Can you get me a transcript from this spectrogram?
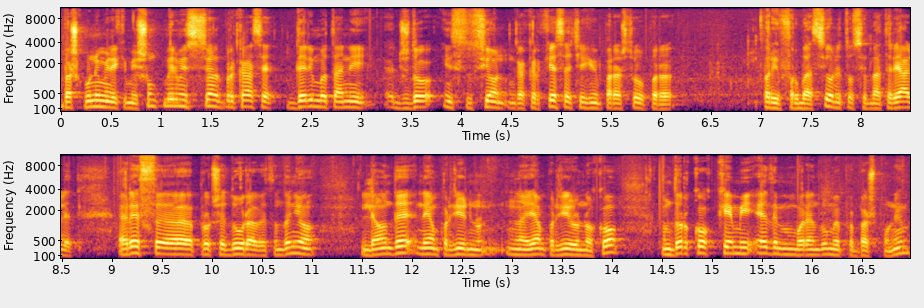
Bashkëpunimin e kemi shumë të mirë me institucionet përkatëse, deri më tani çdo institucion nga kërkesat që i kemi parashtruar për për informacionet ose materialet rreth procedurave të ndonjë lënde, na janë përgjigjur, na janë përgjigjur në kohë, ndërkohë kemi edhe memorandume për bashkëpunim,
